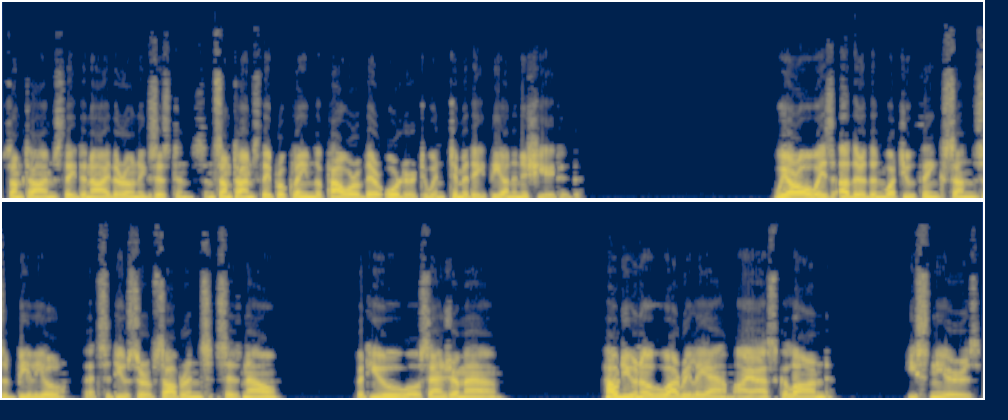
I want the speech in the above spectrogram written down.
Sometimes they deny their own existence, and sometimes they proclaim the power of their order to intimidate the uninitiated. We are always other than what you think, sons of Belial, that seducer of sovereigns says now. But you, O Saint-Germain. How do you know who I really am? I ask, alarmed. He sneers.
